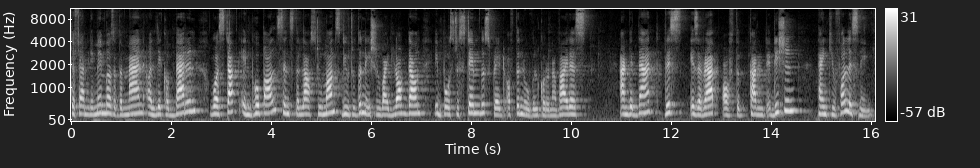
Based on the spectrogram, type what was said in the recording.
The family members of the man, a liquor baron, were stuck in Bhopal since the last two months due to the nationwide lockdown imposed to stem the spread of the novel coronavirus. And with that, this is a wrap of the current edition. Thank you for listening.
